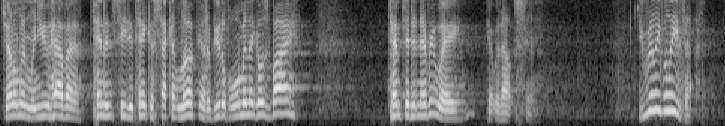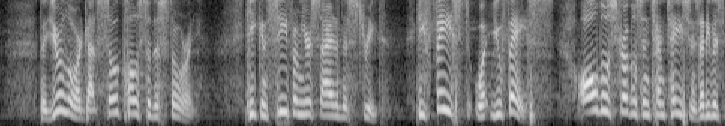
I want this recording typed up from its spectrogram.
Gentlemen, when you have a tendency to take a second look at a beautiful woman that goes by, tempted in every way, yet without sin. You really believe that? That your Lord got so close to the story, he can see from your side of the street. He faced what you face all those struggles and temptations, that he was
